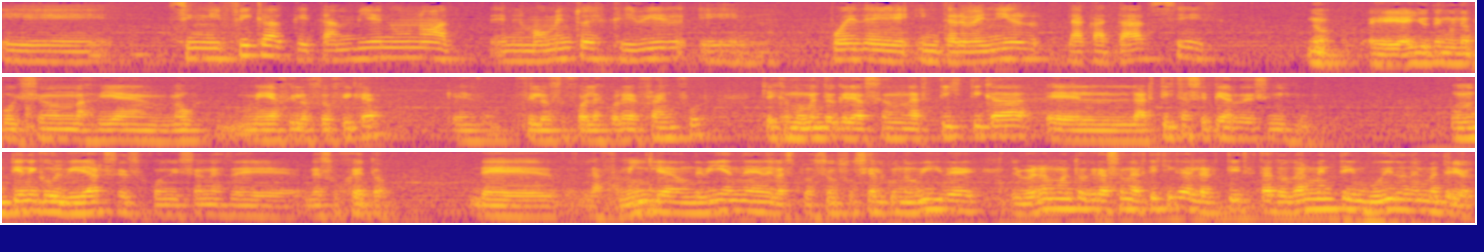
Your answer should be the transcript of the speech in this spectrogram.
eh, significa que también uno en el momento de escribir eh, puede intervenir la catarsis. No, eh, ahí yo tengo una posición más bien media filosófica, que es filósofo de la Escuela de Frankfurt, que es que en el momento de creación artística el artista se pierde de sí mismo. Uno tiene que olvidarse de sus condiciones de, de sujeto de la familia de donde viene, de la situación social que uno vive. El verdadero momento de creación artística, el artista está totalmente imbuido en el material.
